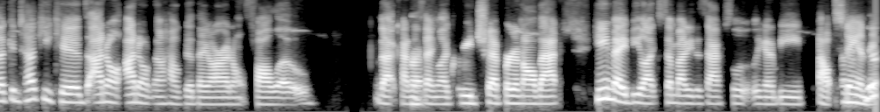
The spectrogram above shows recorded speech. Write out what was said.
the Kentucky kids, I don't, I don't know how good they are. I don't follow that kind of Right. thing, like Reed Sheppard and all that. He may be like somebody that's absolutely going to be outstanding.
